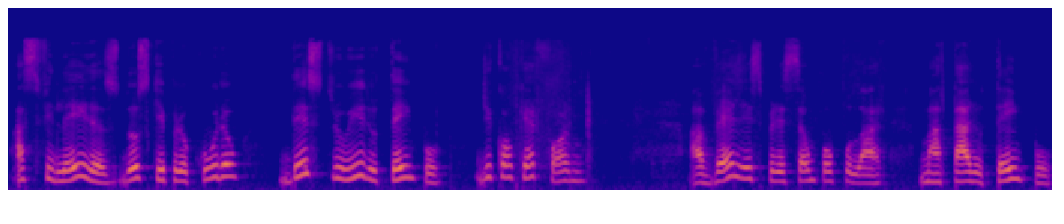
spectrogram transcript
as fileiras dos que procuram destruir o tempo de qualquer forma. A velha expressão popular matar o tempo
